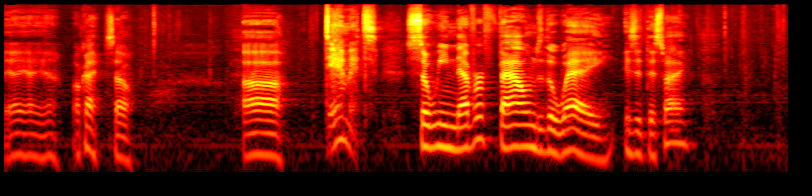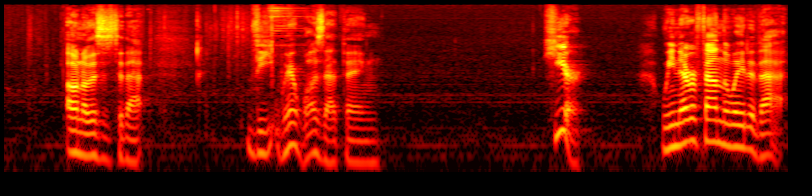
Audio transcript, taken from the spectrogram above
Yeah, yeah, yeah. Okay, so... Uh, damn it. So we never found the way. Is it this way? Oh, no, this is to that. The, where was that thing? Here. We never found the way to that.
